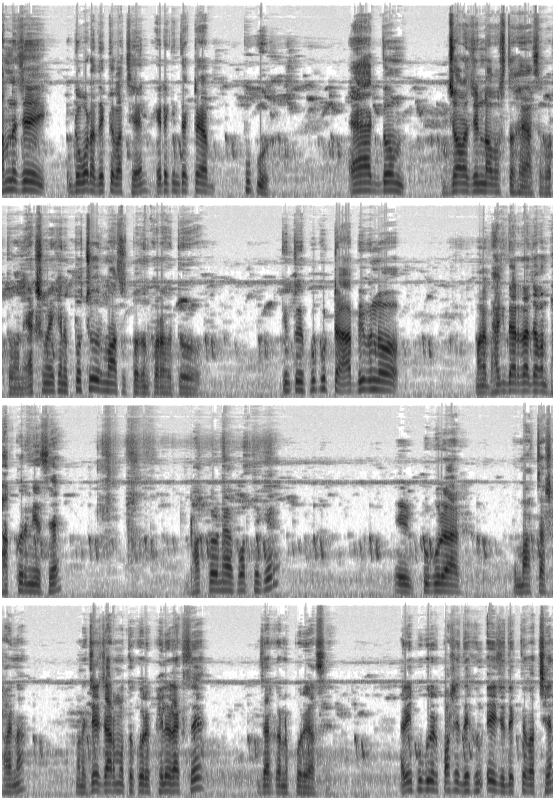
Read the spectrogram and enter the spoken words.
সামনে যে ডোবাটা দেখতে পাচ্ছেন, এটা কিন্তু একটা পুকুর। একদম জরাজীর্ণ অবস্থা হয়ে আছে বর্তমানে। একসময় এখানে প্রচুর মাছ উৎপাদন করা হতো। কিন্তু এই পুকুরটা বিভিন্ন মানে ভাগিদাররা যখন ভাগ করে নিয়েছে, ভাগ করে নেওয়ার পর থেকে এই পুকুর আর মাছ চাষ হয় না। মানে যে যার মতো করে ফেলে রাখছে, যার কারণে পড়ে আছে। আর এই পুকুরের পাশে দেখুন, এই যে দেখতে পাচ্ছেন,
